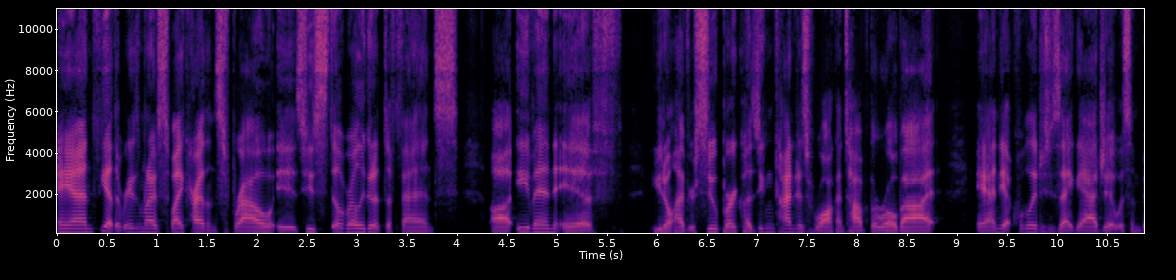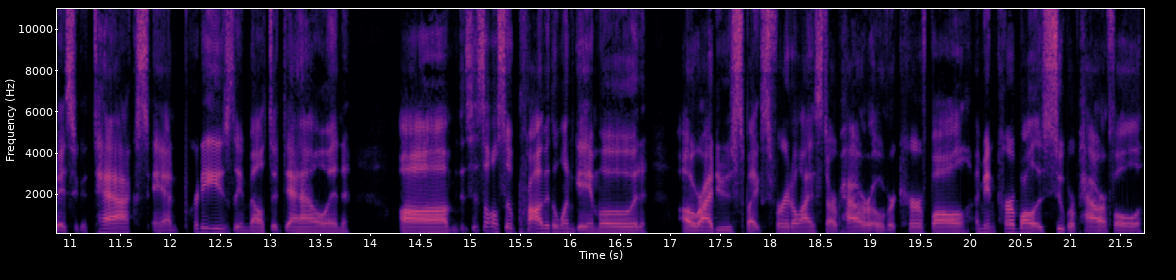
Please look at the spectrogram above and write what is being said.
And yeah, the reason why I have Spike higher than Sprout is he's still really good at defense, uh, even if you don't have your super, because you can kind of just walk on top of the robot and yeah, quickly just use that gadget with some basic attacks and pretty easily melt it down. Um, this is also probably the one game mode uh, where I'd use Spike's Fertilize Star Power over Curveball. I mean, Curveball is super powerful,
